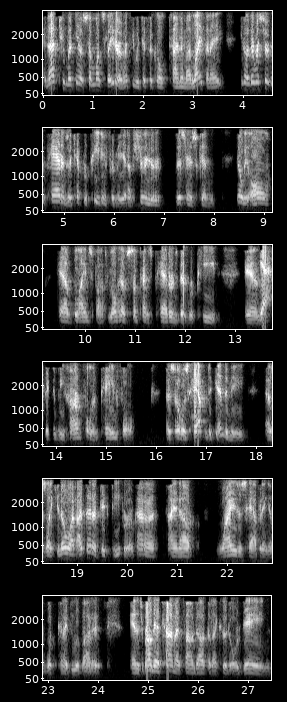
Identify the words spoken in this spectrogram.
and not too much, you know, some months later, I went through a difficult time in my life, and I, you know, there were certain patterns that kept repeating for me, and I'm sure your listeners can, you know, we all have blind spots. We all have sometimes patterns that repeat, and yeah. they can be harmful and painful. And so it was happened again to me. I was like, you know what? I've got to dig deeper. I've got to find out why is this happening and what can I do about it. And it's around that time I found out that I could ordain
